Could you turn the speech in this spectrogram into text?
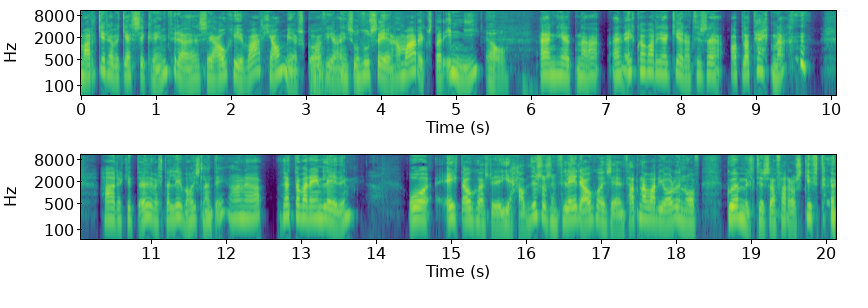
margir hafi gert sig grein fyrir að þessi áhugi var hjá mér sko mm. því að eins og þú segir, hann var eitthvað starf inn í en, hérna, en eitthvað var ég að gera til þess að abla tekna. Það er ekkit auðvelt að lifa á Íslandi þannig að þetta var einn leiðin og eitt áhugaðsvið, ég hafði svo sem fleiri áhugaðsvið en þarna var ég orðin of gömul til þess að fara á skipta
